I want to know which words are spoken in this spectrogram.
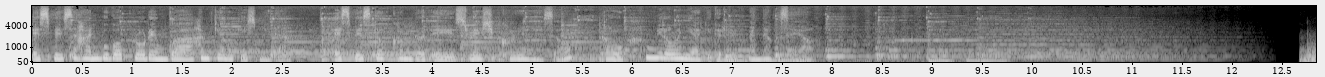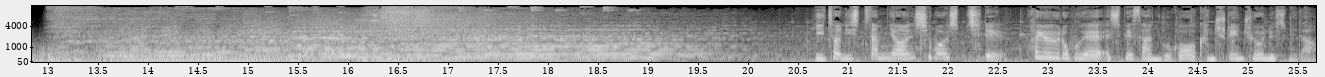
SBS 한국어 프로그램과 함께하고 계십니다. sbs.com.au/korean에서 더욱 흥미로운 이야기들을 만나보세요. (2023년 10월 17일) 화요일 오후에 SBS 한국어 간추린 주요 뉴스입니다.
